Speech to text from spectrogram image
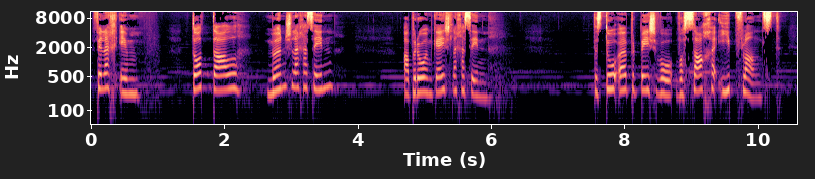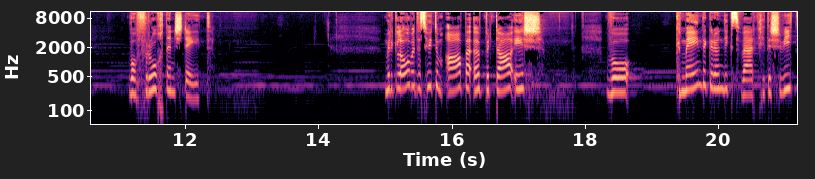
vielleicht im total menschlichen Sinn, aber auch im geistlichen Sinn. Dass du jemand bist, der, der Sachen einpflanzt, wo Frucht entsteht. Wir glauben, dass heute Abend jemand da ist, der Gemeindegründungswerk in der Schweiz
